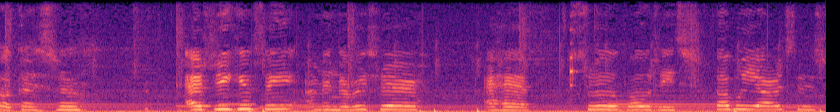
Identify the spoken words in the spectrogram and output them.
Okay, so as you can see, I'm in the wheelchair. I have two apologies, discovery artists,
